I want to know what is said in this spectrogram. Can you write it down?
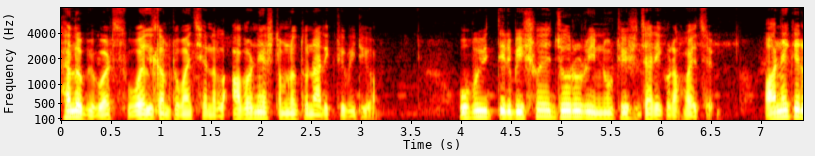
Hello viewers welcome to my channel আবার নিয়ে আসলাম নতুন আরেকটি ভিডিও উপবৃত্তির বিষয়ে জরুরি নোটিশ জারি করা হয়েছে। অনেকের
